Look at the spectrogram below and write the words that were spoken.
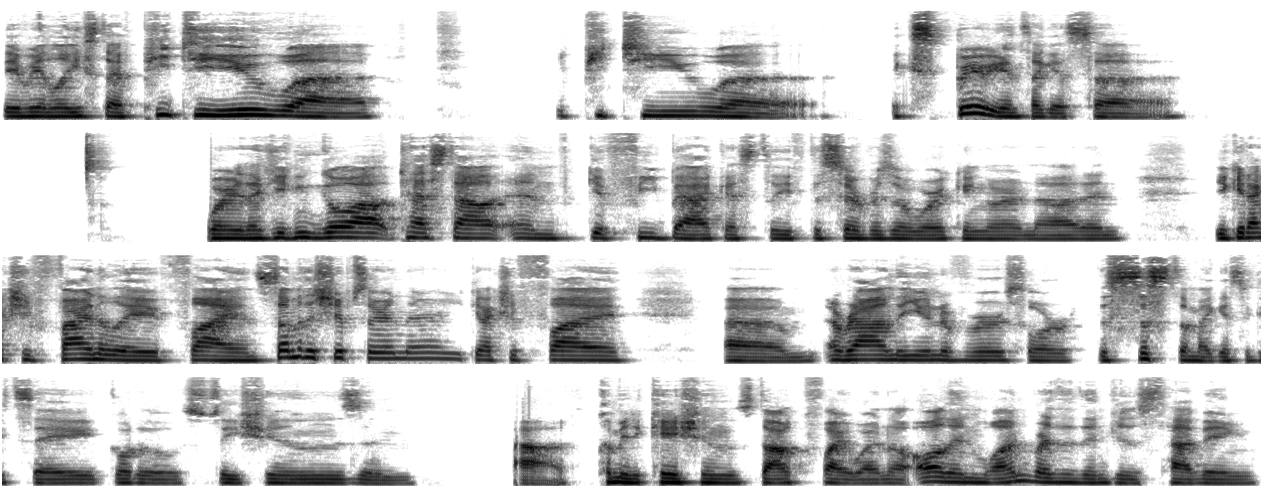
they released a PTU uh PTU uh experience, I guess, uh, where like you can go out, test out, and give feedback as to if the servers are working or not, and you can actually finally fly. And some of the ships are in there. You can actually fly um, around the universe or the system, I guess you could say. Go to stations and uh, communications, dogfight, whatnot, all in one, rather than just having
